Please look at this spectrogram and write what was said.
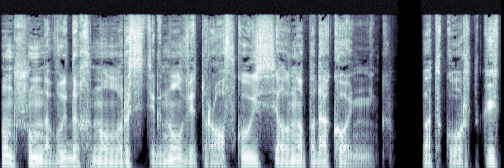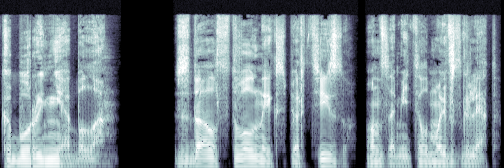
Он шумно выдохнул, расстегнул ветровку и сел на подоконник. Под курткой кобуры не было. Сдал ствол на экспертизу, он заметил мой взгляд.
